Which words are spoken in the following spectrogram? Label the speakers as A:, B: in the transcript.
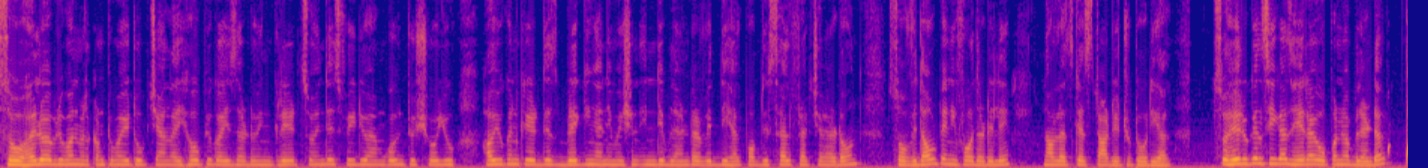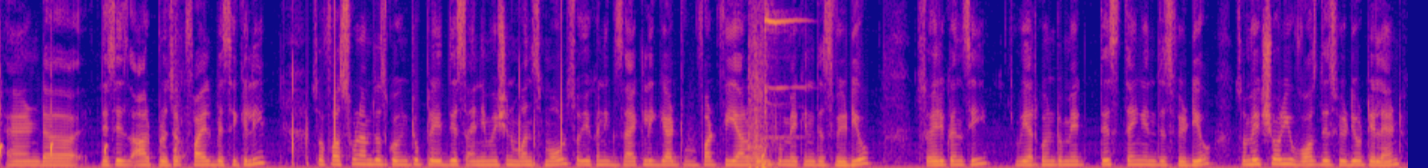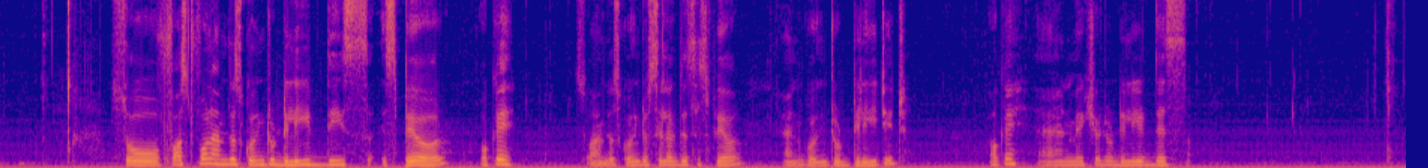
A: so hello everyone welcome to my youtube channel. I hope you guys are doing great. So in this video i'm going to show you how you can create this breaking animation in the blender with the help of the cell fracture add-on. So without any further delay now let's get started tutorial. So here you can see guys here i open my blender and uh, this is our project file basically. So first all i'm just going to play this animation once more so you can exactly get what we are going to make in this video. So here you can see we are going to make this thing in this video. So make sure you watch this video till end so first of all I'm just going to delete this sphere okay? So I'm just going to select this sphere and going to delete it okay? And make sure to delete this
